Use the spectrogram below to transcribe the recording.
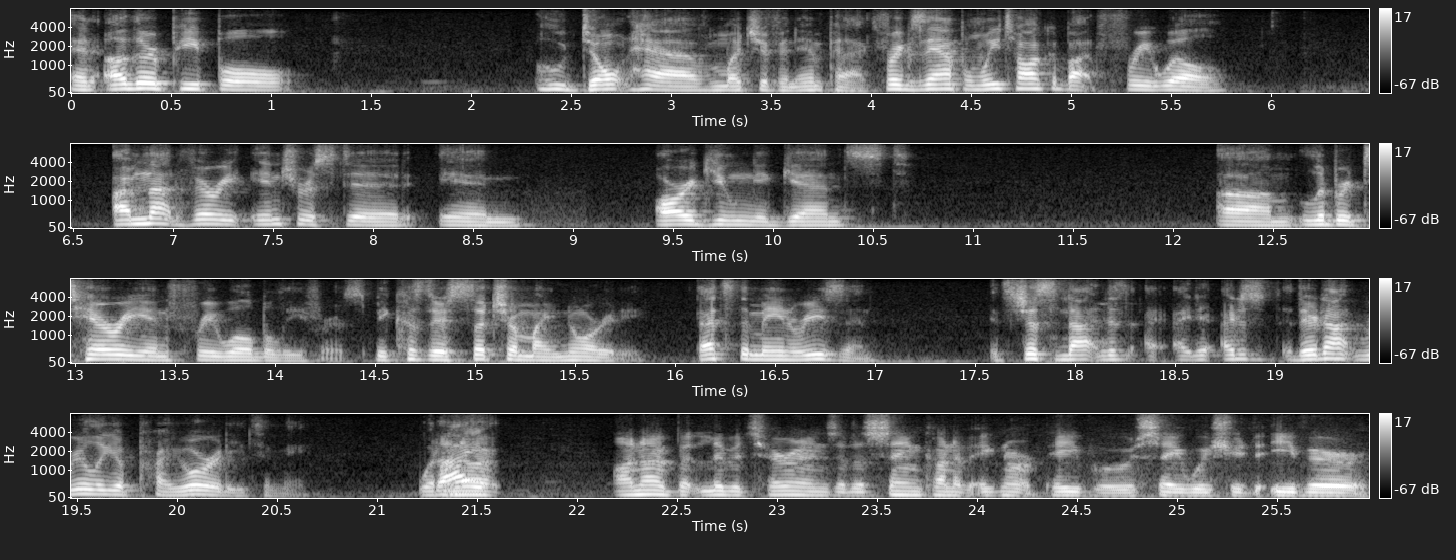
and other people who don't have much of an impact. For example, when we talk about free will, I'm not very interested in arguing against um, libertarian free will believers because they're such a minority. That's the main reason. It's just not. I, I- I just they're not really a priority to me. What I I, know, I know, but libertarians are the same kind of ignorant people who say we should either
